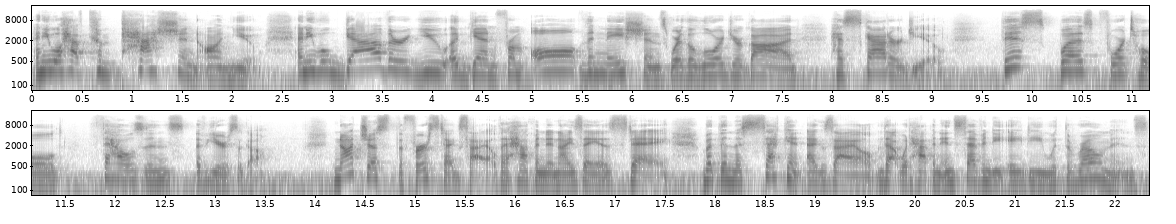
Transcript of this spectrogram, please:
and he will have compassion on you, and he will gather you again from all the nations where the Lord your God has scattered you. This was foretold thousands of years ago. Not just the first exile that happened in Isaiah's day, but then the second exile that would happen in 70 AD with the Romans.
